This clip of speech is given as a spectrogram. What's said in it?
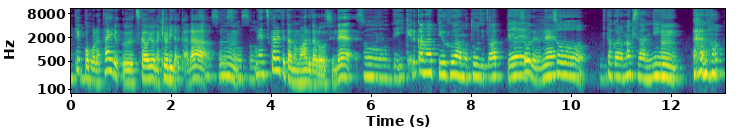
うん結構ほら、体力使うような距離だから、そうそうそうそうんね、疲れてたのもあるだろうしね。そう。で、いけるかなっていう不安も当日あって。そうだよね。そう。だから、マキさんに、うん あの、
